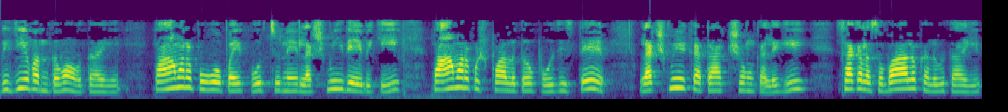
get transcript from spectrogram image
విజయవంతం అవుతాయి. తామర పువ్వుపై కూర్చునే లక్ష్మీదేవికి తామర పుష్పాలతో పూజిస్తే లక్ష్మీ కటాక్షం కలిగి సకల శుభాలు కలుగుతాయి.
